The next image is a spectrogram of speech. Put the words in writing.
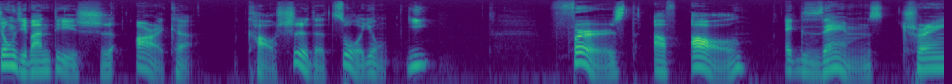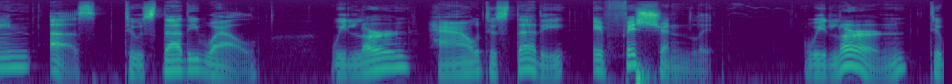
中级班第十二课：考试的作用一。First of all, exams train us to study well. We learn how to study efficiently. We learn to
